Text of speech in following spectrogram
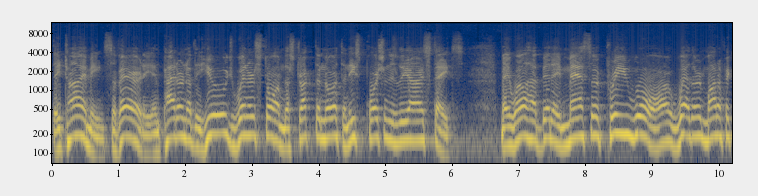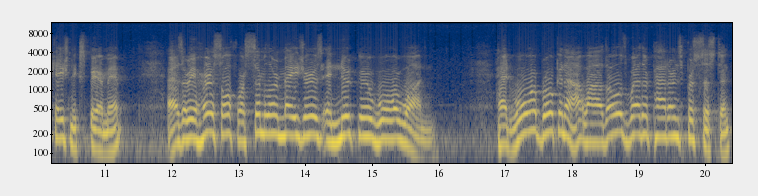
The timing, severity, and pattern of the huge winter storm that struck the north and east portions of the United States may well have been a massive pre-war weather modification experiment as a rehearsal for similar measures in Nuclear War I. Had war broken out while those weather patterns persisted,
